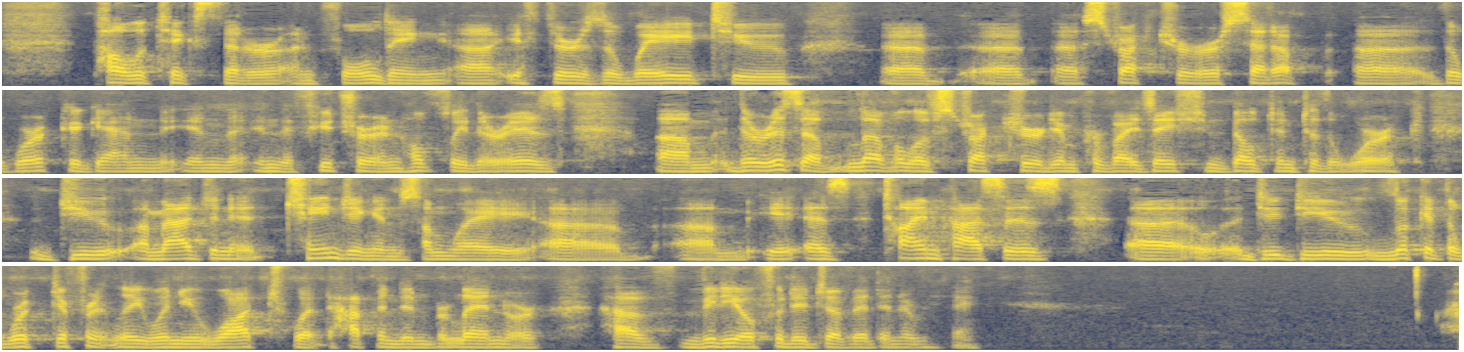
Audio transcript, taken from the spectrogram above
politics that are unfolding. Uh, if there's a way to uh, uh, uh, structure or set up the work again in the in the future, and hopefully there is um, there is a level of structured improvisation built into the work. Do you imagine it changing in some way uh, um, it, as time passes? Uh, do, do you look at the work differently when you watch what happened in Berlin or have video footage of it and everything?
